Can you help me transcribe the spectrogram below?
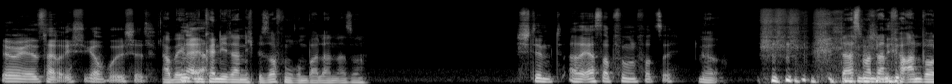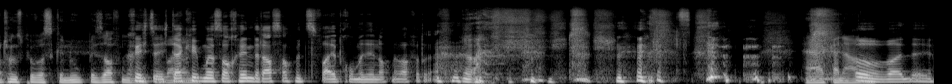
Junge, ist halt richtiger Bullshit. Aber irgendwann naja. können die da nicht besoffen rumballern, also. Stimmt, also erst ab 45. Ja. da ist man dann verantwortungsbewusst genug, besoffen. Richtig, da kriegt man es auch hin, da darfst auch mit zwei Promille noch eine Waffe drin. Ja. ja, keine Ahnung. Oh Mann, ey.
